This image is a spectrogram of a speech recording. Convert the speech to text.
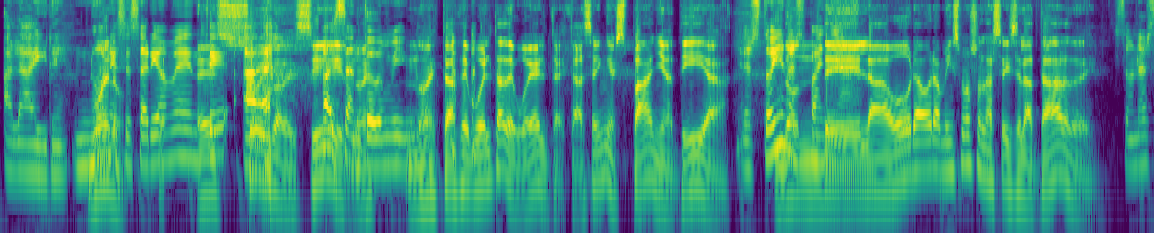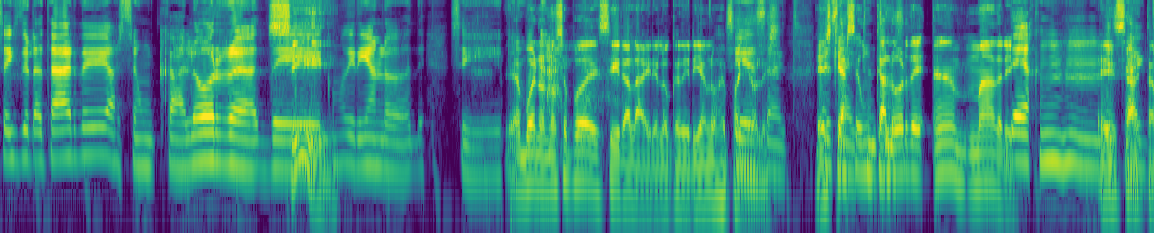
al aire, no Bueno, necesariamente Eso a, iba a decir. a Santo Domingo. No estás de vuelta, de vuelta. Estás en España, tía. Estoy en donde España. la hora ahora mismo son las 6 de la tarde. Son las 6 de la tarde, hace un calor eh, de, Sí. ¿cómo dirían los? de- sí, Eh, Bueno, no se puede decir al aire lo que dirían los españoles. exacto, es que hace un calor de eh, madre. de- Exactamente. exacto.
